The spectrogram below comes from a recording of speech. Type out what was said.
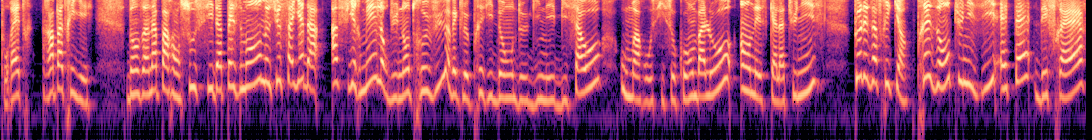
pour être rapatriés. Dans un apparent souci d'apaisement, M. Sayed a affirmé lors d'une entrevue avec le président de Guinée-Bissau, Oumaro Sissoko Ambalo, en escale à Tunis, que les Africains présents en Tunisie étaient des frères,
